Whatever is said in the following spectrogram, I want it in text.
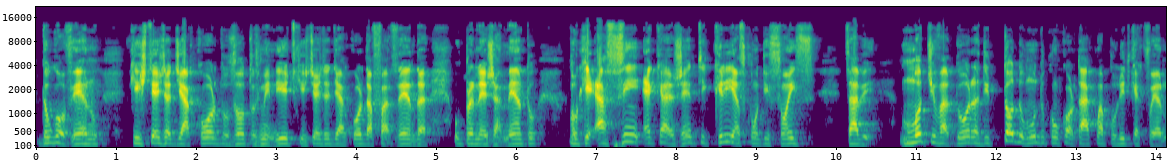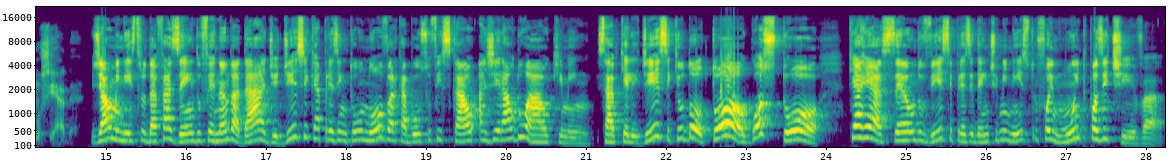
do governo que esteja de acordo os outros ministros, que esteja de acordo a Fazenda, o planejamento, porque assim é que a gente cria as condições, sabe, motivadora de todo mundo concordar com a política que foi anunciada. Já o ministro da Fazenda, Fernando Haddad, disse que apresentou o um novo arcabouço fiscal a Geraldo Alckmin. Sabe que ele disse que o doutor gostou que a reação do vice-presidente ministro foi muito positiva.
